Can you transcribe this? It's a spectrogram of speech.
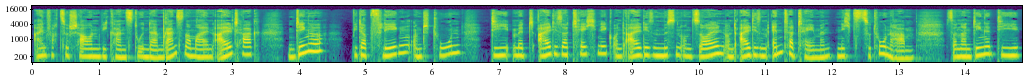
einfach zu schauen, wie kannst du in deinem ganz normalen Alltag Dinge wieder pflegen und tun, die mit all dieser Technik und all diesem Müssen und Sollen und all diesem Entertainment nichts zu tun haben, sondern Dinge, die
